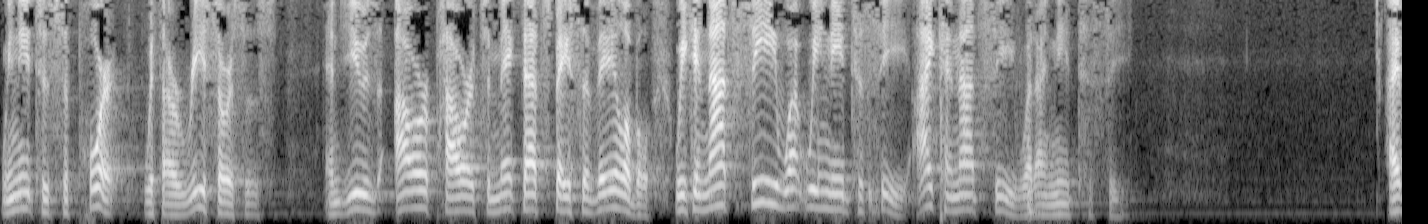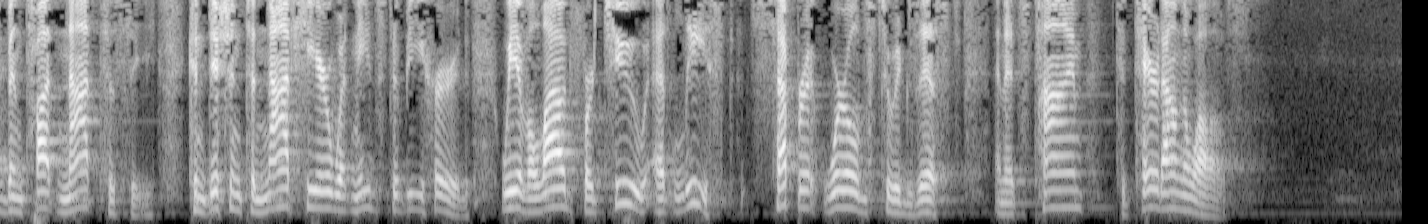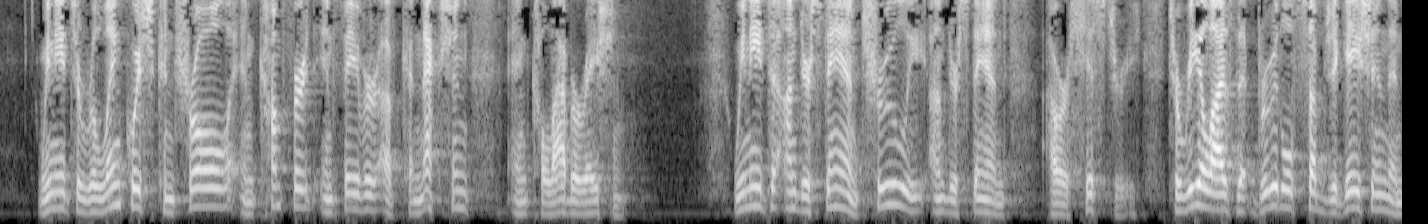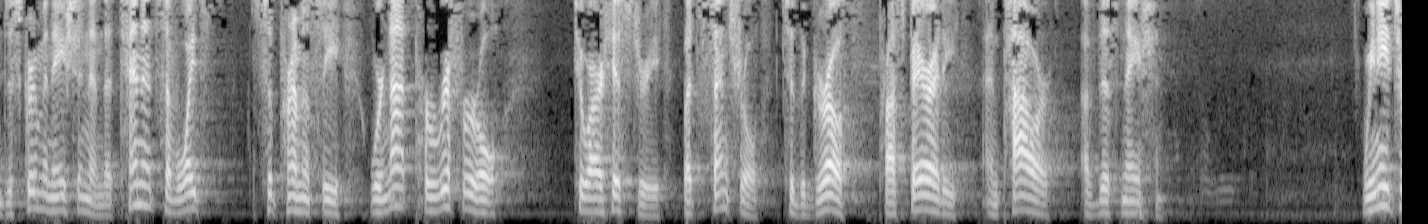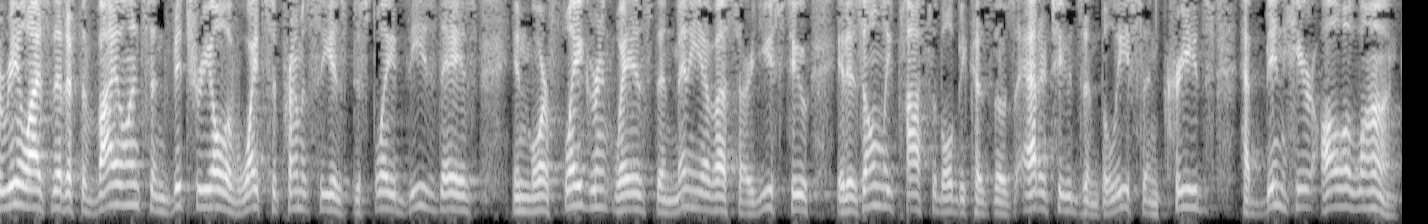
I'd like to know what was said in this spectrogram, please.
We need to support with our resources and use our power to make that space available. We cannot see what we need to see. I cannot see what I need to see. I have been taught not to see, conditioned to not hear what needs to be heard. We have allowed for two, at least, separate worlds to exist, and it's time to tear down the walls. We need to relinquish control and comfort in favor of connection and collaboration. We need to understand, truly understand our history, to realize that brutal subjugation and discrimination and the tenets of white supremacy were not peripheral to our history, but central to the growth, prosperity, and power of this nation. We need to realize that if the violence and vitriol of white supremacy is displayed these days in more flagrant ways than many of us are used to, it is only possible because those attitudes and beliefs and creeds have been here all along,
